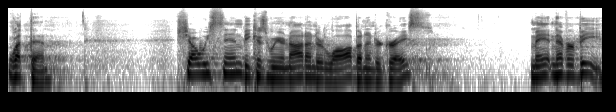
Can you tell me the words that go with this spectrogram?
What then? Shall we sin because we are not under law but under grace? May it never be.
